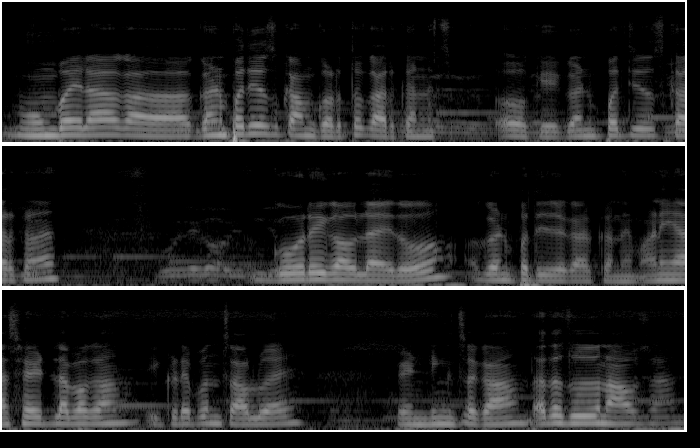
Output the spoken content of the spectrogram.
मुंबईला गणपतीचं काम करतो कारखान्यात. ओके गणपतीचंच कारखान्यात. गोरेगावला आहे तो गणपतीच्या कारखान्यात. आणि या साईडला बघा इकडे पण चालू आहे पेंटिंगचं काम. आता तुझं नाव सांग.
